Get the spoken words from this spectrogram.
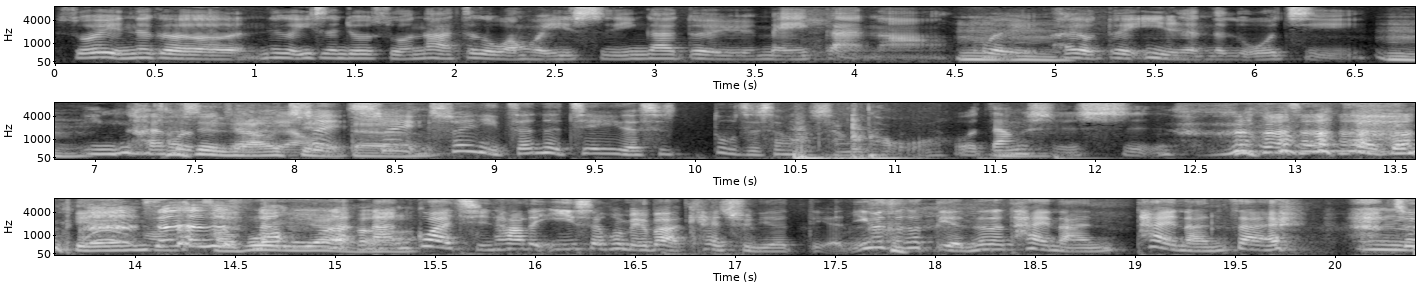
所以那个那个医生就是说，那这个王伟医师应该对于美感啊，会还有对艺人的逻辑，嗯，应该会比较了解。所以所以所以你真的介意的是肚子上的伤口哦？我当时是 真的跟别人 真的是不一样，难怪其他的医生会没办法 catch 你的点，因为这个点真的太难 太难在。就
